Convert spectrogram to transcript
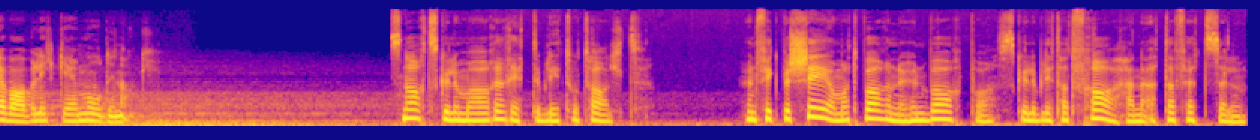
Jeg var vel ikke modig nok. Snart skulle marerittet bli totalt. Hun fikk beskjed om at barnet hun bar på, skulle bli tatt fra henne etter fødselen.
